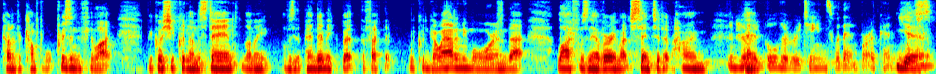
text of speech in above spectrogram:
kind of a comfortable prison, if you like, because she couldn't understand not only obviously the pandemic, but the fact that we couldn't go out anymore and that life was now very much centered at home. And her And- all her routines were then broken, Yeah. which,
